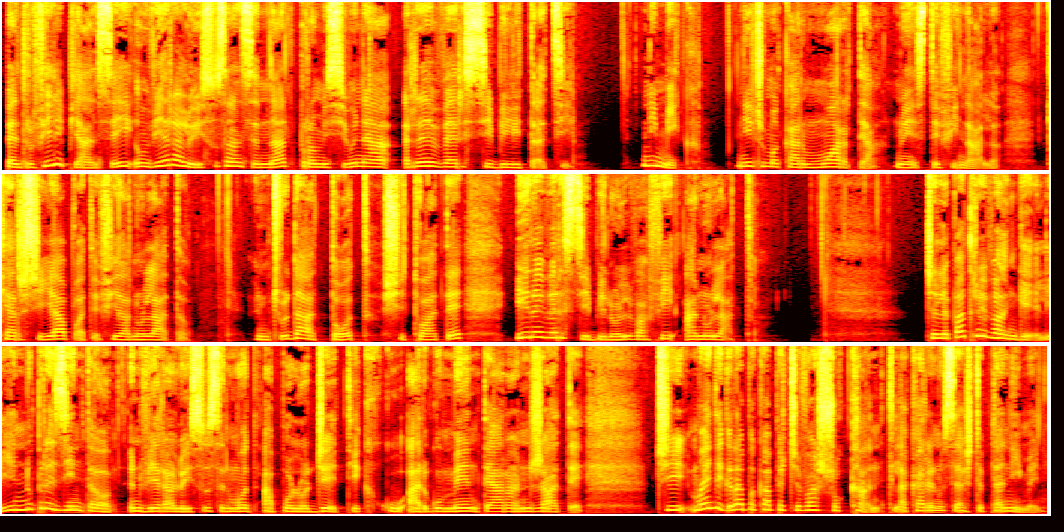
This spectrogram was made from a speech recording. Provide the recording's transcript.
Pentru Filip Iansei, învierea lui Isus a însemnat promisiunea reversibilității. Nimic, nici măcar moartea nu este finală, chiar și ea poate fi anulată. În ciuda tot și toate, irreversibilul va fi anulat. Cele patru evanghelii nu prezintă învierea lui Isus în mod apologetic, cu argumente aranjate, ci mai degrabă ca pe ceva șocant, la care nu se aștepta nimeni.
